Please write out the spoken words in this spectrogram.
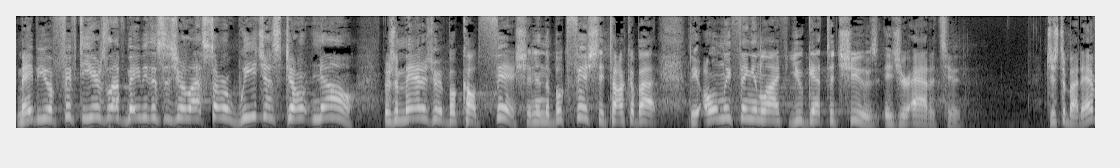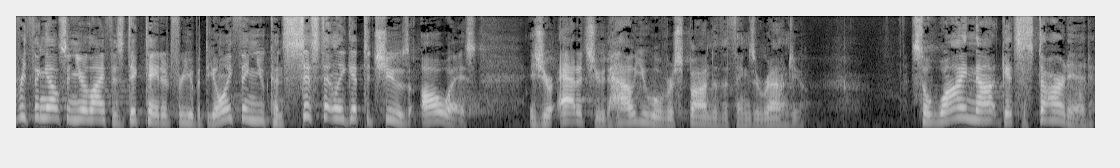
Maybe you have 50 years left. Maybe this is your last summer. We just don't know. There's a management book called Fish, and in the book Fish, they talk about the only thing in life you get to choose is your attitude. Just about everything else in your life is dictated for you, but the only thing you consistently get to choose always is your attitude, how you will respond to the things around you. So, why not get started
